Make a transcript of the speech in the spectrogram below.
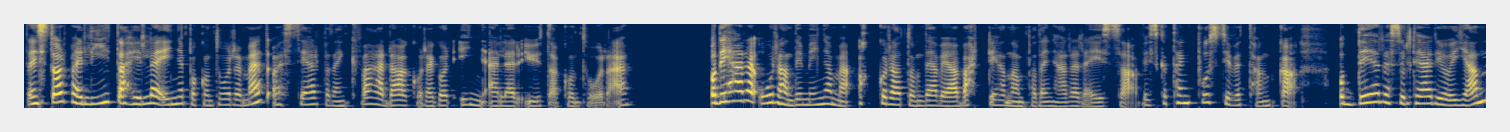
Den står på ei lita hylle inne på kontoret mitt, og jeg ser på den hver dag hvor jeg går inn eller ut av kontoret. Og de her ordene de minner meg akkurat om det vi har vært igjennom på denne reisa. Vi skal tenke positive tanker, og det resulterer jo igjen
